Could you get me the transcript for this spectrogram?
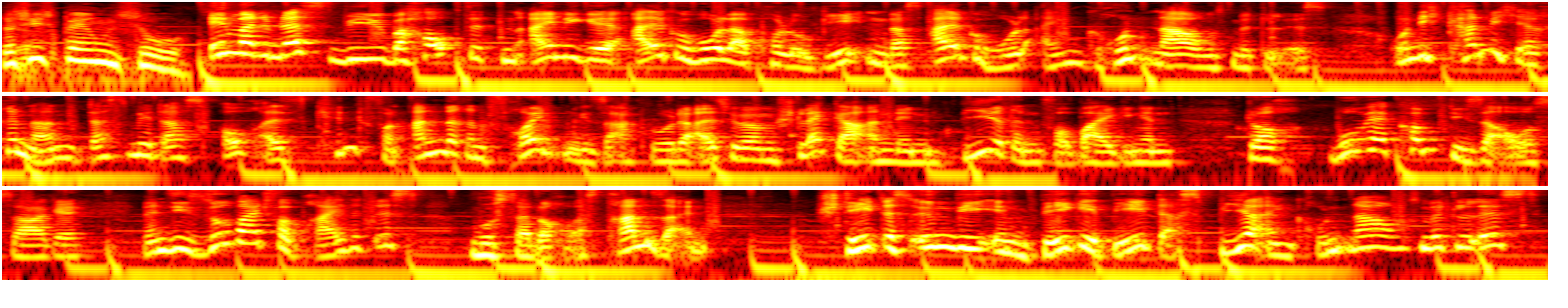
Das ist bei uns so. In meinem letzten Video behaupteten einige Alkoholapologeten, dass Alkohol ein Grundnahrungsmittel ist. Und ich kann mich erinnern, dass mir das auch als Kind von anderen Freunden gesagt wurde, als wir beim Schlecker an den Bieren vorbeigingen. Doch woher kommt diese Aussage? Wenn sie so weit verbreitet ist, muss da doch was dran sein. Steht es irgendwie im BGB, dass Bier ein Grundnahrungsmittel ist?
